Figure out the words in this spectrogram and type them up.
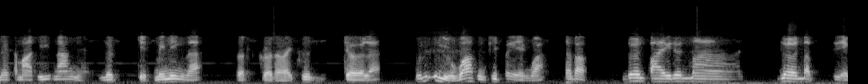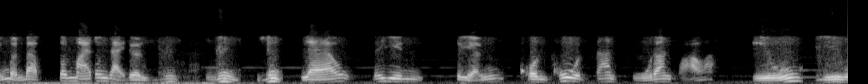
ในสมาธินั่งเนี่ยนึกจิตไม่นิ่งแล้วเกิดเกิดอะไรขึ้น เจอแล้วหรือว่าคุณคิดไปเองวะแต่แบบเดินไปเดินมา เดินแบบเสียงเหมือนแบบต้นไม้ต้นใหญ่เดิน แล้วได้ยินเสียงคนพูดด้านหูด้านขวาว่าหิวหิว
